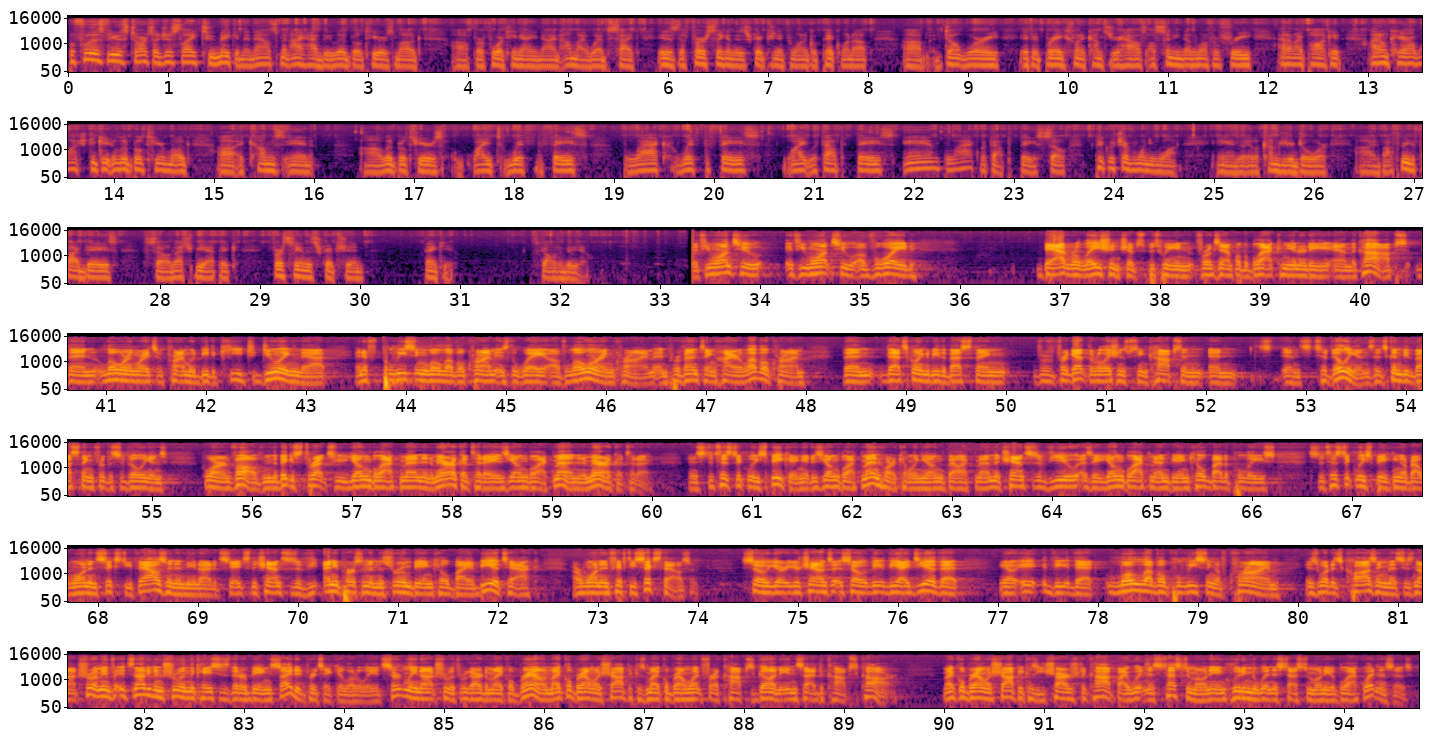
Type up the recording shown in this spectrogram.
Before this video starts, I'd just like to make an announcement. I have the Liberal Tears mug uh, for $14.99 on my website. It is the first link in the description if you want to go pick one up. Um, don't worry if it breaks when it comes to your house. I'll send you another one for free out of my pocket. I don't care. I want you to get your Liberal Tear mug. Uh, it comes in uh, Liberal Tears white with the face, black with the face, white without the face, and black without the face. So pick whichever one you want, and it'll come to your door uh, in about three to five days. So that should be epic. First link in the description. Thank you. Let's go on with the video. If you want to, if you want to avoid bad relationships between, for example, the black community and the cops, then lowering rates of crime would be the key to doing that. And if policing low-level crime is the way of lowering crime and preventing higher-level crime, then that's going to be the best thing. Forget the relations between cops and, and, and civilians. It's going to be the best thing for the civilians who are involved. I mean, the biggest threat to young black men in America today is young black men in America today. And statistically speaking, it is young black men who are killing young black men. The chances of you as a young black man being killed by the police, statistically speaking, are about 1 in 60,000 in the United States. The chances of any person in this room being killed by a bee attack are 1 in 56,000. So your, your chance, so the, the idea that, you know, it, the, that low-level policing of crime is what is causing this is not true. I mean, it's not even true in the cases that are being cited particularly. It's certainly not true with regard to Michael Brown. Michael Brown was shot because Michael Brown went for a cop's gun inside the cop's car. Michael Brown was shot because he charged a cop by witness testimony, including the witness testimony of black witnesses.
